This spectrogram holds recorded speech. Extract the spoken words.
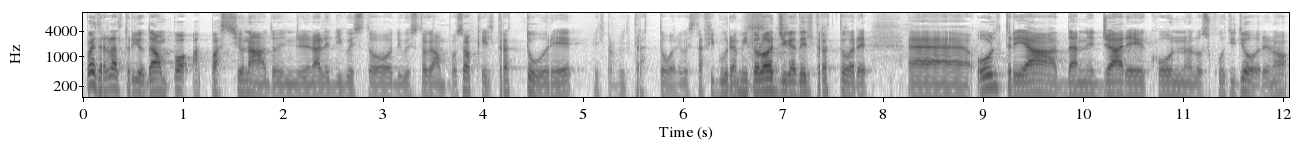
Poi tra l'altro io da un po' appassionato in generale di questo, di questo campo, so che il trattore, il, proprio il trattore, questa figura mitologica del trattore, eh, oltre a danneggiare con lo scuotitore, no?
